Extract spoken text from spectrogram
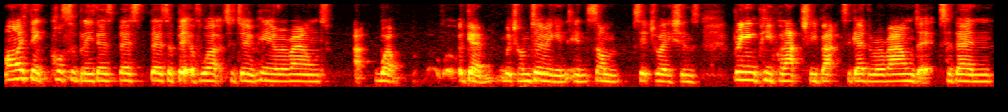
I think possibly there's there's there's a bit of work to do here around uh, well again which i'm doing in, in some situations bringing people actually back together around it to then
